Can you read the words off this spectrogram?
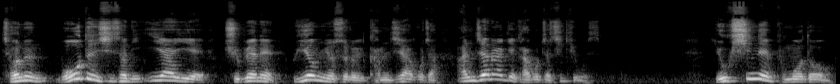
저는 모든 시선이 이 아이의 주변의 위험 요소를 감지하고자 안전하게 가고자 지키고 있습니다. 육신의 부모도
